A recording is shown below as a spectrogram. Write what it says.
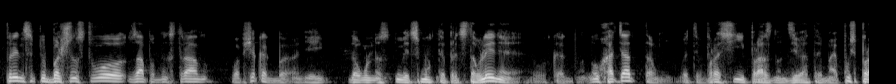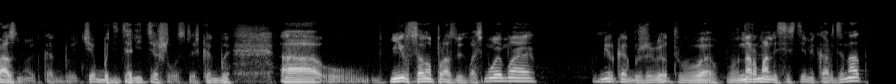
в принципе, большинство западных стран вообще как бы о ней довольно имеет смутное представление. Вот как бы, ну, хотят там эти, в России праздновать 9 мая, пусть празднуют, как бы, чем бы дитя не тешилось. То есть, как бы, а, мир все равно празднует 8 мая, мир как бы живет в, в нормальной системе координат.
